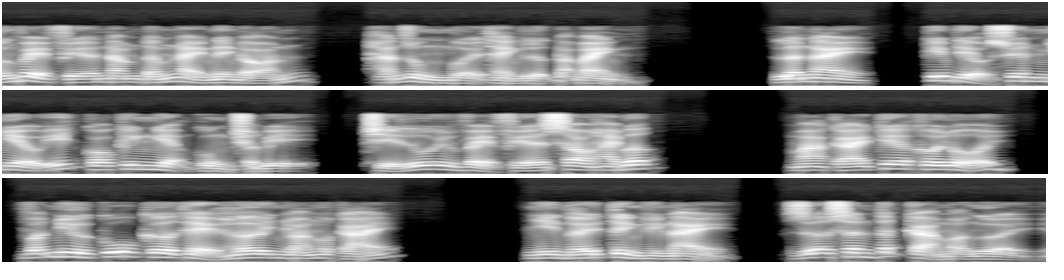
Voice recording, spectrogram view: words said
hướng về phía năm đấm này nên đón, hắn dùng mười thành lực đạo bành. Lần này, kim tiểu xuyên nhiều ít có kinh nghiệm cùng chuẩn bị, chỉ lui về phía sau hai bước. Mà cái kia khôi lỗi, vẫn như cũ cơ thể hơi nhoáng một cái. Nhìn thấy tình hình này, giữa sân tất cả mọi người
